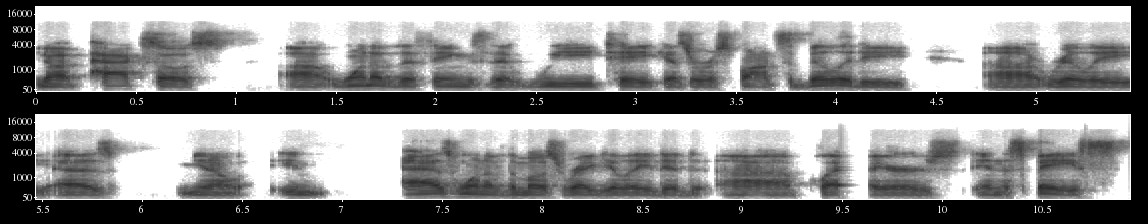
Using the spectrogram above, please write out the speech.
you know at Paxos, uh, one of the things that we take as a responsibility, uh, really, as you know, in as one of the most regulated uh, players in the space,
